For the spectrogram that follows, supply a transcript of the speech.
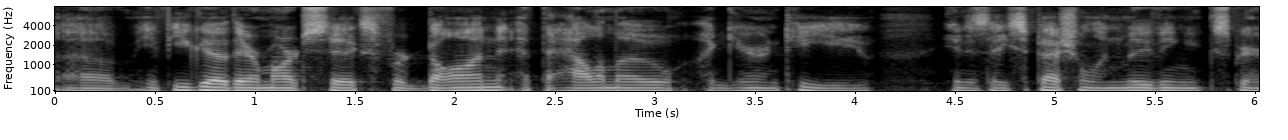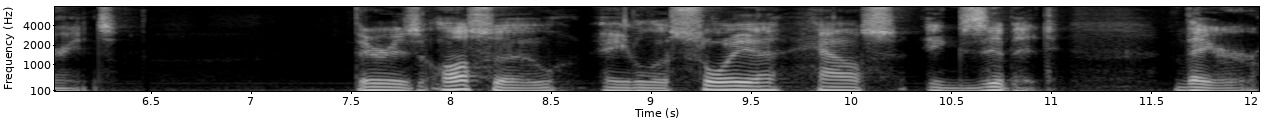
uh, if you go there March 6th for Dawn at the Alamo, I guarantee you it is a special and moving experience. There is also a Lozoya House exhibit there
